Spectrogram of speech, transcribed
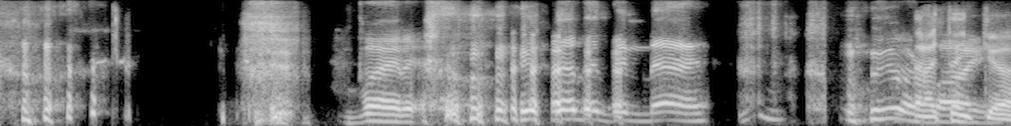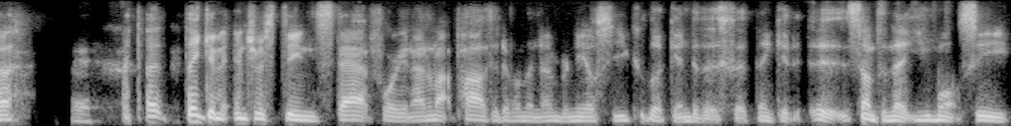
but other than that, we were And I think uh, I, I think an interesting stat for you, and I'm not positive on the number, Neil, so you could look into this. I think it is something that you won't see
